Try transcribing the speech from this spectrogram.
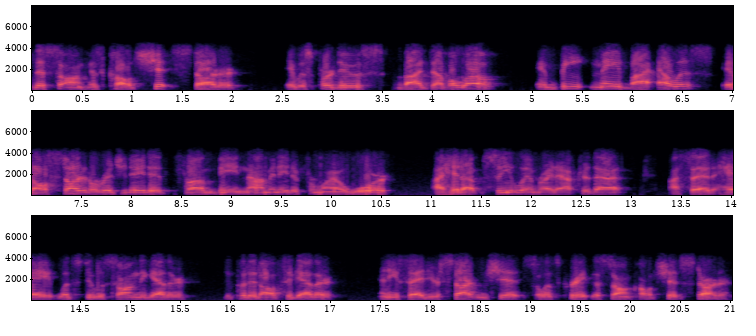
This song is called Shit Starter. It was produced by Double O and beat made by Ellis. It all started, originated from being nominated for my award. I hit up C Lim right after that. I said, hey, let's do a song together to put it all together. And he said, you're starting shit, so let's create this song called Shit Starter.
